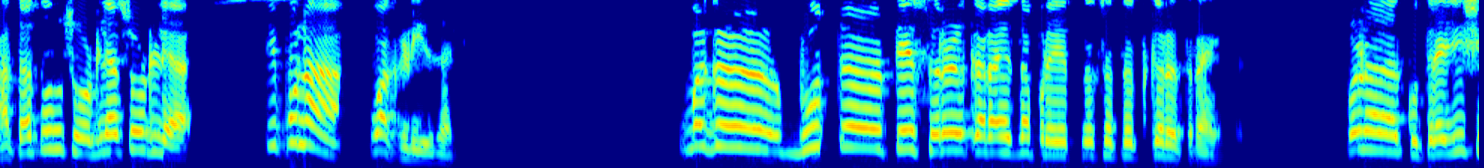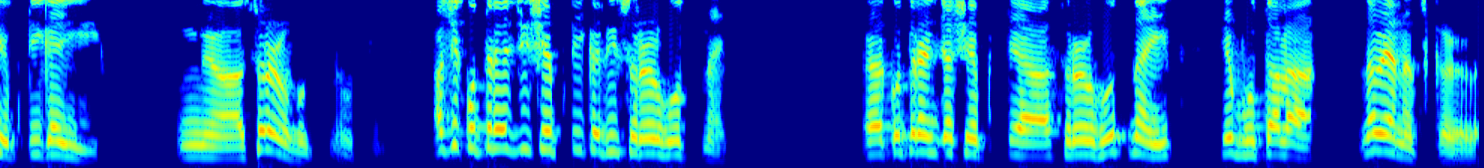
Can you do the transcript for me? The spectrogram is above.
हातातून सोडल्या सोडल्या ती पुन्हा वाकडी झाली. मग भूत ते सरळ करायचा प्रयत्न सतत करत राहिलं. पण कुत्र्याची शेपटी काही सरळ होत नव्हती. अशी कुत्र्याची शेपटी कधी सरळ होत नाही. कुत्र्यांच्या शेपट्या सरळ होत नाहीत हे भूताला नव्यानंच कळलं.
